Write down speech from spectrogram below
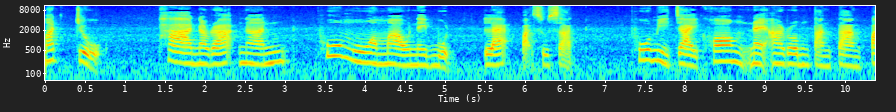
มัจจุ พานระนั้น ผู้มัวเมาในบุตรและปศุสัตว ผู้มีใจคล่องในอารมณ์ต่างๆไป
